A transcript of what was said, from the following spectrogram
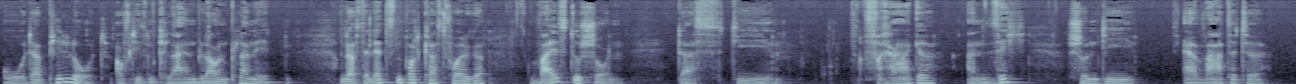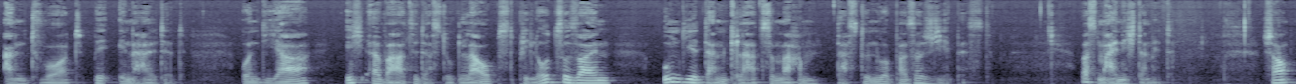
oder Pilot auf diesem kleinen blauen Planeten? Und aus der letzten Podcast-Folge weißt du schon, dass die Frage an sich schon die erwartete Antwort beinhaltet. Und ja, ich erwarte, dass du glaubst, Pilot zu sein, um dir dann klarzumachen, dass du nur Passagier bist. Was meine ich damit? Schau,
